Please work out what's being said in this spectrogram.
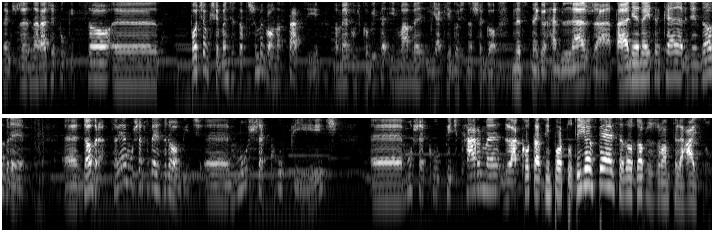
Także na razie póki co e, pociąg się będzie zatrzymywał na stacji. Mamy jakąś kobietę i mamy jakiegoś naszego nocnego handlarza. Panie Nathan Keller, dzień dobry. E, dobra, co ja muszę tutaj zrobić? E, muszę kupić. E, muszę kupić karmę dla kota z importu. 1500, no dobrze, że mam tyle hajsu.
